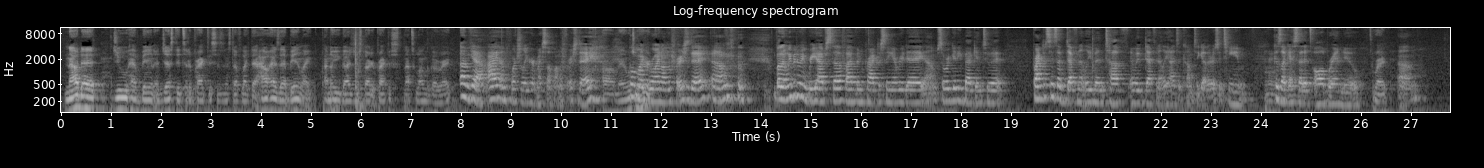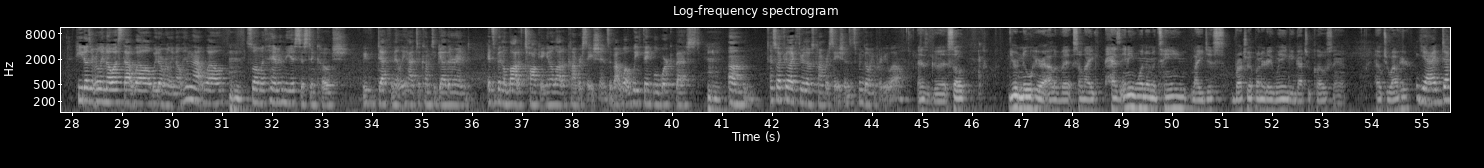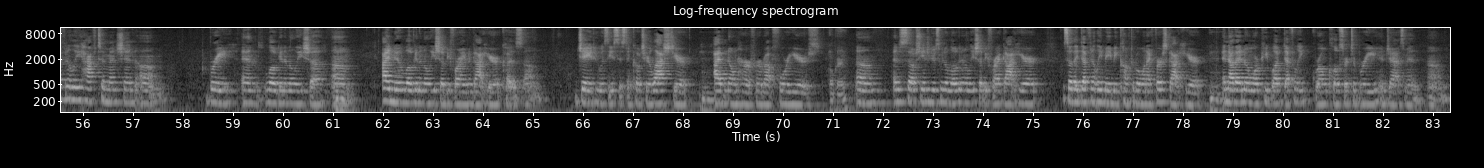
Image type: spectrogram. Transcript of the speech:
now that you have been adjusted to the practices and stuff like that, how has that been? Like, I know you guys just started practice not too long ago, right? Um, yeah, I unfortunately hurt myself on the first day. Oh man, what Pulled my hurt? groin on the first day. Um, but um, we've been doing rehab stuff. I've been practicing every day, um, so we're getting back into it. Practices have definitely been tough, and we've definitely had to come together as a team because, like I said, it's all brand new. Right. Um, he doesn't really know us that well. We don't really know him that well. Mm-hmm. So I'm with him and the assistant coach. We've definitely had to come together, and it's been a lot of talking and a lot of conversations about what we think will work best. Mm-hmm. Um, and so I feel like through those conversations, it's been going pretty well. That's good. So you're new here at Olivet. So like, has anyone on the team like just brought you up under their wing and got you close and helped you out here? Yeah, I definitely have to mention um, Bree and Logan and Alicia. Um, Mhm. I knew Logan and Alicia before I even got here because um, Jade, who was the assistant coach here last year, Mm-hmm. I've known her for about four years. Okay. Um, and so she introduced me to Logan and Alicia before I got here. So they definitely made me comfortable when I first got here. Mhm. And now that I know more people, I've definitely grown closer to Bree and Jasmine. Um,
